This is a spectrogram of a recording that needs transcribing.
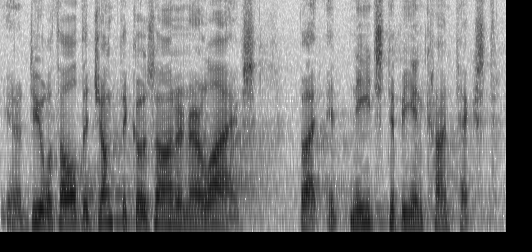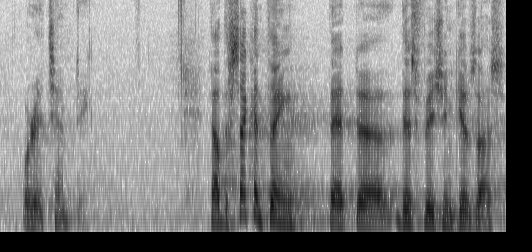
you know, deal with all the junk that goes on in our lives, but it needs to be in context or it's empty. Now, the second thing that uh, this vision gives us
